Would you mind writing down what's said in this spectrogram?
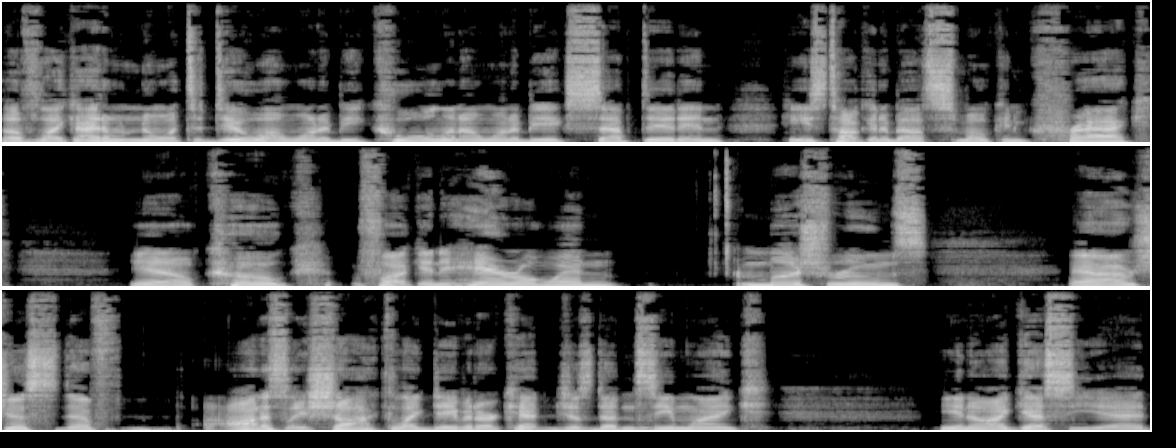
of like I don't know what to do. I want to be cool and I want to be accepted and he's talking about smoking crack, you know, coke, fucking heroin, mushrooms. And I was just uh, honestly shocked like David Arquette just doesn't seem like you know, I guess at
